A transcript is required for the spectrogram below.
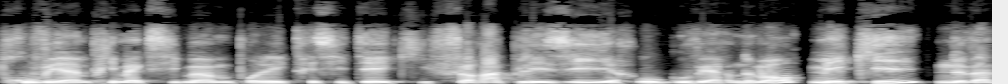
trouver un prix maximum pour l'électricité qui fera plaisir au gouvernement, mais qui ne va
